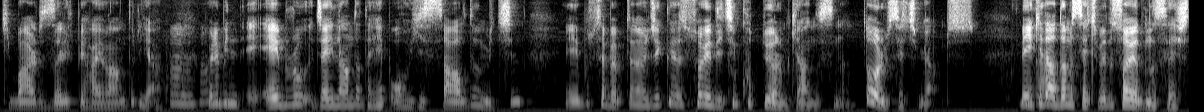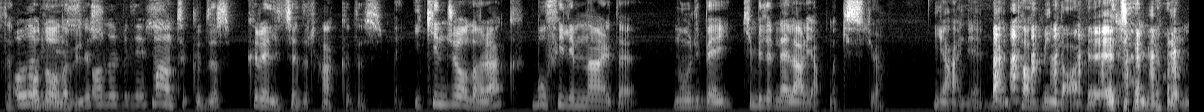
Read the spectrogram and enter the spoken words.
kibar, zarif bir hayvandır ya. Hı hı. Böyle bir e, Ebru Ceylan'da da hep o hissi aldığım için e, bu sebepten öncelikle de soyadı için kutluyorum kendisini. Doğru bir seçim yapmış. Belki de adamı seçmedi, soyadını seçti. o da olabilir. Olabilir. Mantıklıdır, kraliçedir, hakkıdır. İkinci olarak bu filmlerde Nuri Bey kim bilir neler yapmak istiyor. Yani ben tahmin dahi edemiyorum.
